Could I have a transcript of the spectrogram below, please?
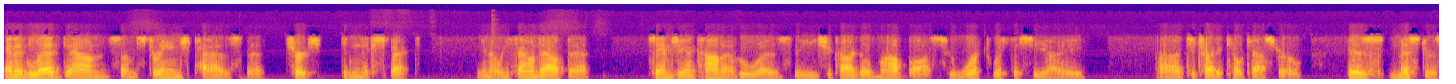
And it led down some strange paths that church didn't expect. You know, he found out that Sam Giancana, who was the Chicago mob boss who worked with the CIA uh, to try to kill Castro, his mistress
